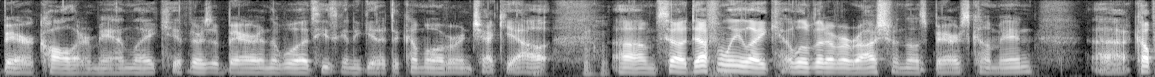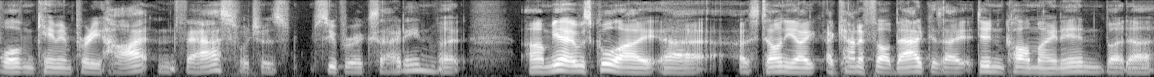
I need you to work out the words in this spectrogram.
bear caller, man. Like if there's a bear in the woods, he's going to get it to come over and check you out. Um, so definitely like a little bit of a rush when those bears come in. Uh, a couple of them came in pretty hot and fast, which was super exciting. But um, yeah, it was cool. I uh, I was telling you, I, I kind of felt bad because I didn't call mine in, but uh,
